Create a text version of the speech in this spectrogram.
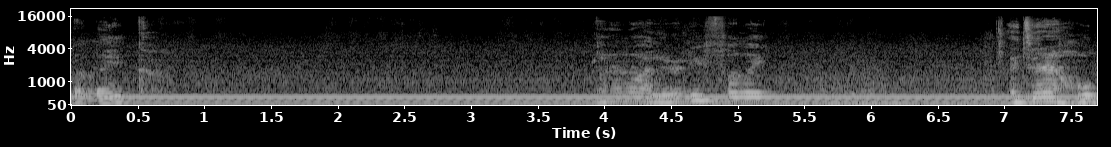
but like, I don't know, I literally feel like it didn't hold,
